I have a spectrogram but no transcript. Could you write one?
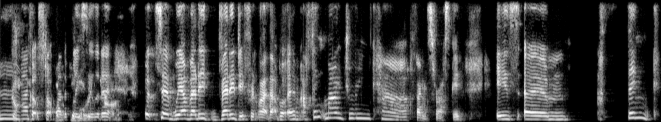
Mm. I got stopped by the police the other day. But um, we are very, very different like that. But um, I think my dream car, thanks for asking, is um, I think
